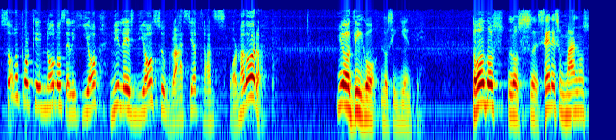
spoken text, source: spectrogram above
solo porque no los eligió ni les dio su gracia transformadora. Yo digo lo siguiente, todos los eh, seres humanos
